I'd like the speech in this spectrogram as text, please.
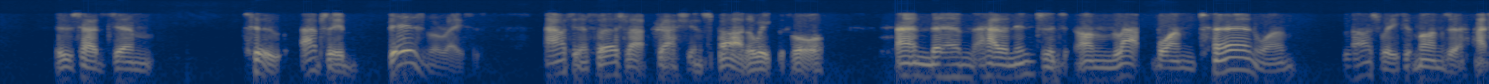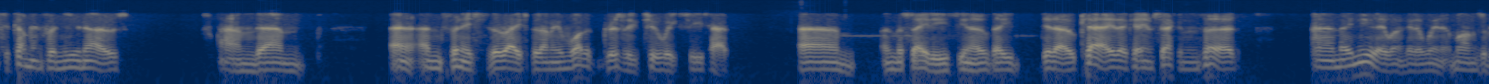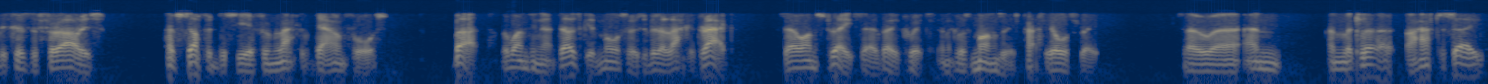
who's had um, two absolutely abysmal races. Out in a first lap crash in Spa the week before, and um, had an incident on lap one, turn one, last week at Monza. Had to come in for a new nose and um, and, and finish the race. But I mean, what a grisly two weeks he's had. Um, and Mercedes, you know, they did okay. They came second and third, and they knew they weren't going to win at Monza because the Ferraris have suffered this year from lack of downforce. But the one thing that does give them also is a bit of lack of drag. So on straights, they're very quick, and of course Monza is practically all straight. So uh, and and Leclerc, I have to say,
